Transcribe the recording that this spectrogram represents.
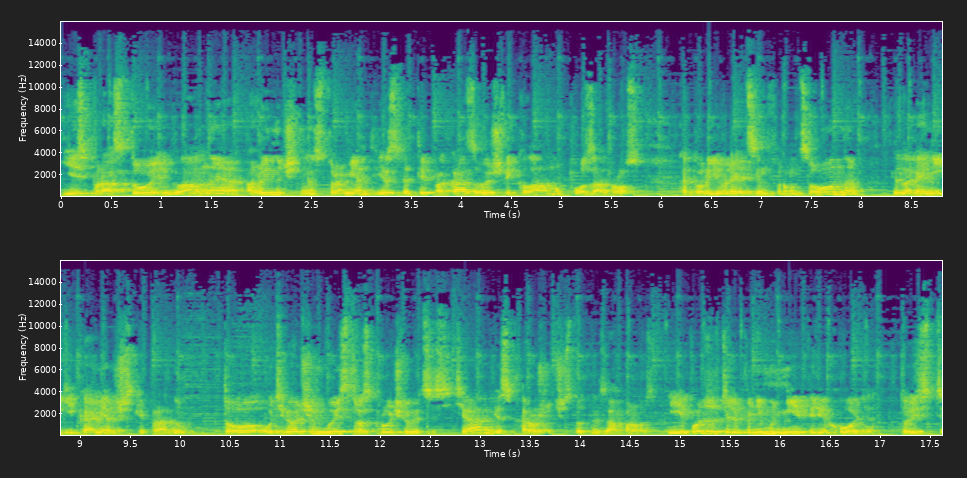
есть простой и, главное, рыночный инструмент. Если ты показываешь рекламу по запросу, который является информационным, предлагая некий коммерческий продукт, то у тебя очень быстро скручивается CTR, если хороший частотный запрос, и пользователи по нему не переходят. То есть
